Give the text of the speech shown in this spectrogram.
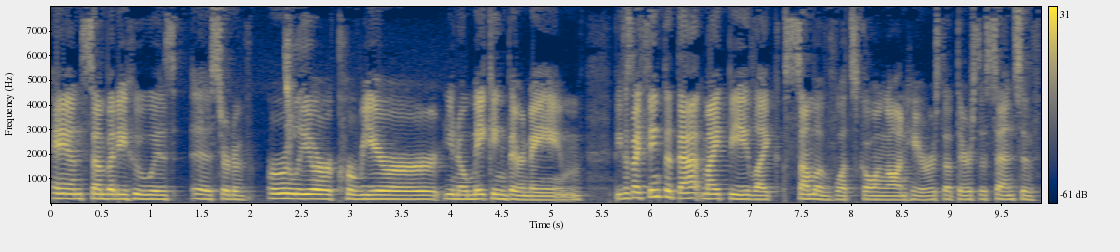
and somebody who is a sort of earlier career, you know, making their name. Because I think that that might be like some of what's going on here is that there's a sense of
